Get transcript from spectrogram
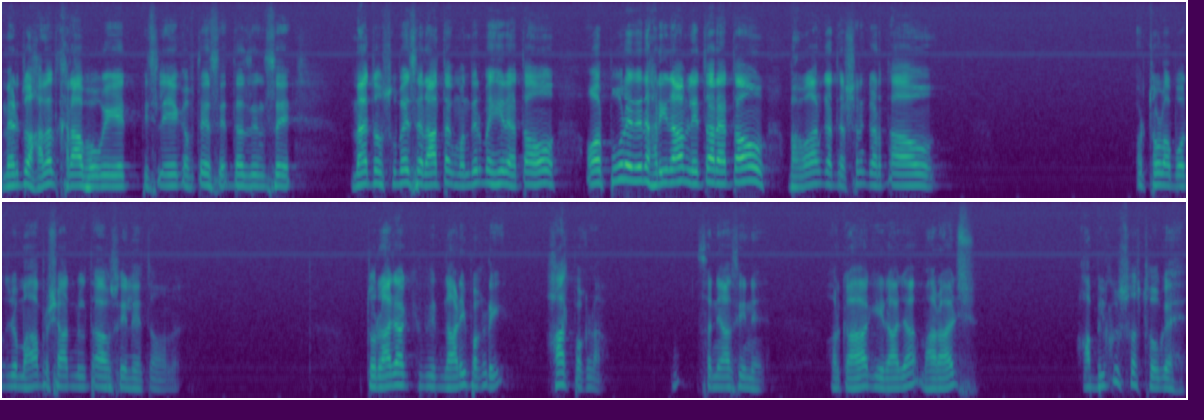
मेरी तो हालत ख़राब हो गई है, पिछले एक हफ़्ते से, दस दिन से। मैं तो सुबह से रात तक मंदिर में ही रहता हूँ और पूरे दिन हरिनाम लेता रहता हूँ, भगवान का दर्शन करता हूँ। और थोड़ा बहुत जो महाप्रसाद मिलता है, उसे लेता हूँ मैं। तो राजा की फिर नाड़ी पकड़ी, हाथ पकड़ा, सन्यासी ने और कहा कि राजा, महाराज, आप बिल्कुल स्वस्थ हो गए हैं।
